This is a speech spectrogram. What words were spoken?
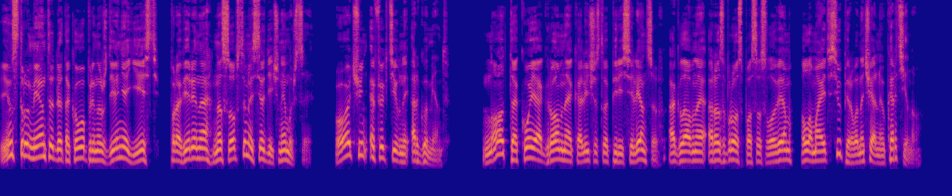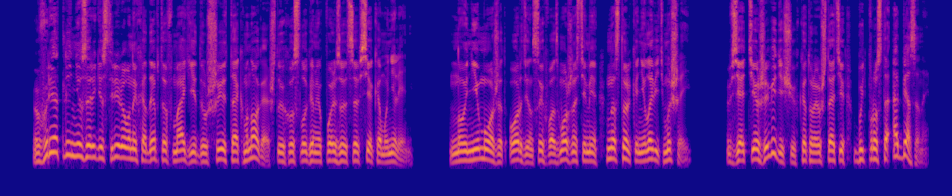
Инструменты для такого принуждения есть, проверено на собственной сердечной мышце. Очень эффективный аргумент. Но такое огромное количество переселенцев, а главное разброс по сословиям, ломает всю первоначальную картину. Вряд ли незарегистрированных адептов магии души так много, что их услугами пользуются все, кому не лень. Но не может Орден с их возможностями настолько не ловить мышей. Взять тех же видящих, которые в штате быть просто обязаны.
